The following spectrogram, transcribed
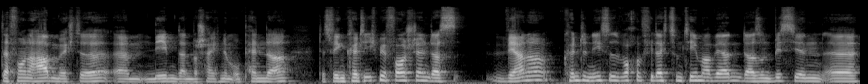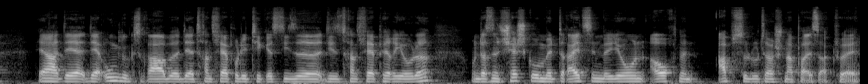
da vorne haben möchte, ähm, neben dann wahrscheinlich einem Openda. Deswegen könnte ich mir vorstellen, dass Werner könnte nächste Woche vielleicht zum Thema werden, da so ein bisschen äh, ja, der, der Unglücksrabe der Transferpolitik ist, diese, diese Transferperiode. Und dass ein Cesko mit 13 Millionen auch ein absoluter Schnapper ist aktuell.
